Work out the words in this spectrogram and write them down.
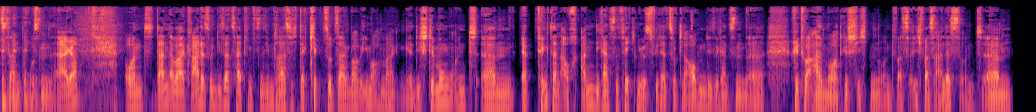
zu seinem großen Ärger. Und dann aber gerade so in dieser Zeit 1537, da kippt sozusagen sozusagen bei ihm auch immer die Stimmung und ähm, er fängt dann auch an, die ganzen Fake News wieder zu glauben, diese ganzen äh, Ritualmordgeschichten und was ich was alles und ähm,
